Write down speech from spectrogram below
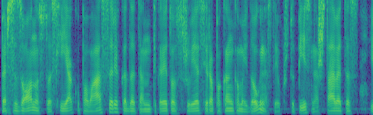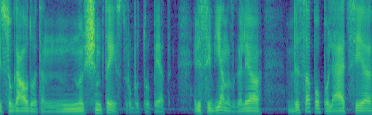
per sezoną su tuo slieku pavasarį kada ten tikrai tos žuvies yra pakankamai daug nes tai aukštupys nerštavietės jis sugaudavo ten nu šimtais turbūt tų upėtakių ir jisai vienas galėjo visą populiaciją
